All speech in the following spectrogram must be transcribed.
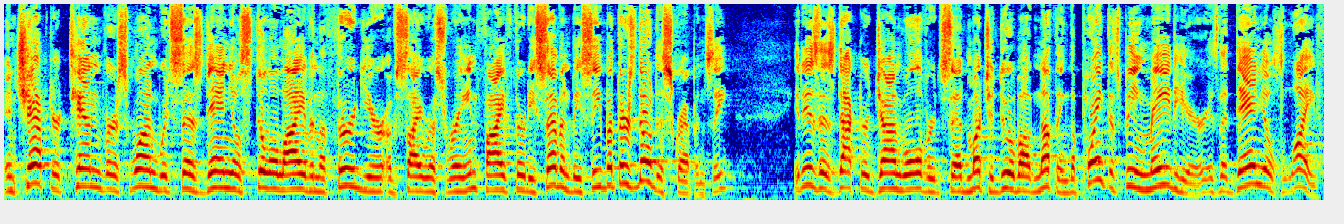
in chapter 10, verse 1, which says Daniel's still alive in the third year of Cyrus' reign, 537 BC, but there's no discrepancy. It is, as Dr. John Walvoord said, much ado about nothing. The point that's being made here is that Daniel's life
